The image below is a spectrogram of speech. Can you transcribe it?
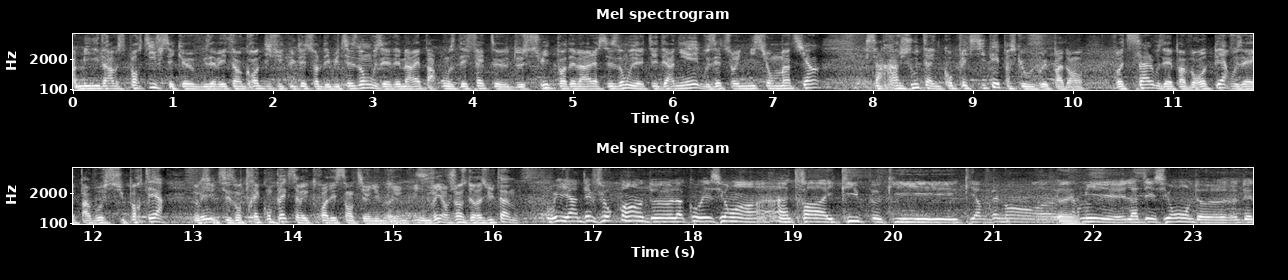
un mini-drame sportif. C'est que vous avez été en grande difficulté sur le début de saison. Vous avez démarré par 11 défaites euh, de suite pour démarrer la saison. Vous avez été dernier. Vous êtes sur une mission maintien. Ça rajoute à une complexité parce que vous jouez pas dans votre salle. Vous n'avez pas vos repères. Vous n'avez pas vos supporters. Donc c'est une saison très complexe avec trois descentes. Il y a une, une- une vraie urgence de résultat. Oui, il y a un développement de la cohésion intra-équipe qui, qui a vraiment euh, permis l'adhésion de, des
